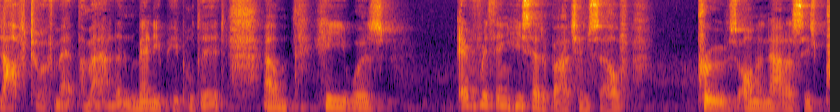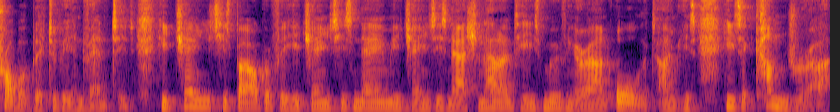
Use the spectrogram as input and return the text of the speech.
love to have met the man, and many people did. Um, he was everything he said about himself proves on analysis probably to be invented. He changed his biography, he changed his name, he changed his nationality, he's moving around all the time. He's, he's a conjurer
